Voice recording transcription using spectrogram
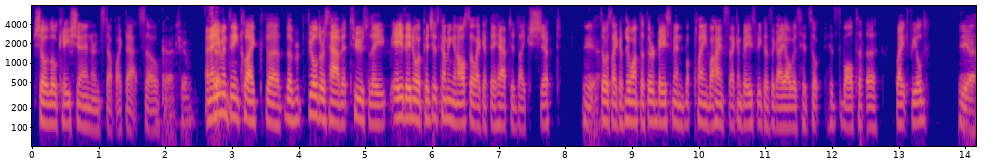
show location and stuff like that. So Gotcha. and I even think like the the fielders have it too. So they a they know what pitch is coming, and also like if they have to like shift. yeah. So it's like if they want the third baseman playing behind second base because the guy always hits hits the ball to the right field, Yeah.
